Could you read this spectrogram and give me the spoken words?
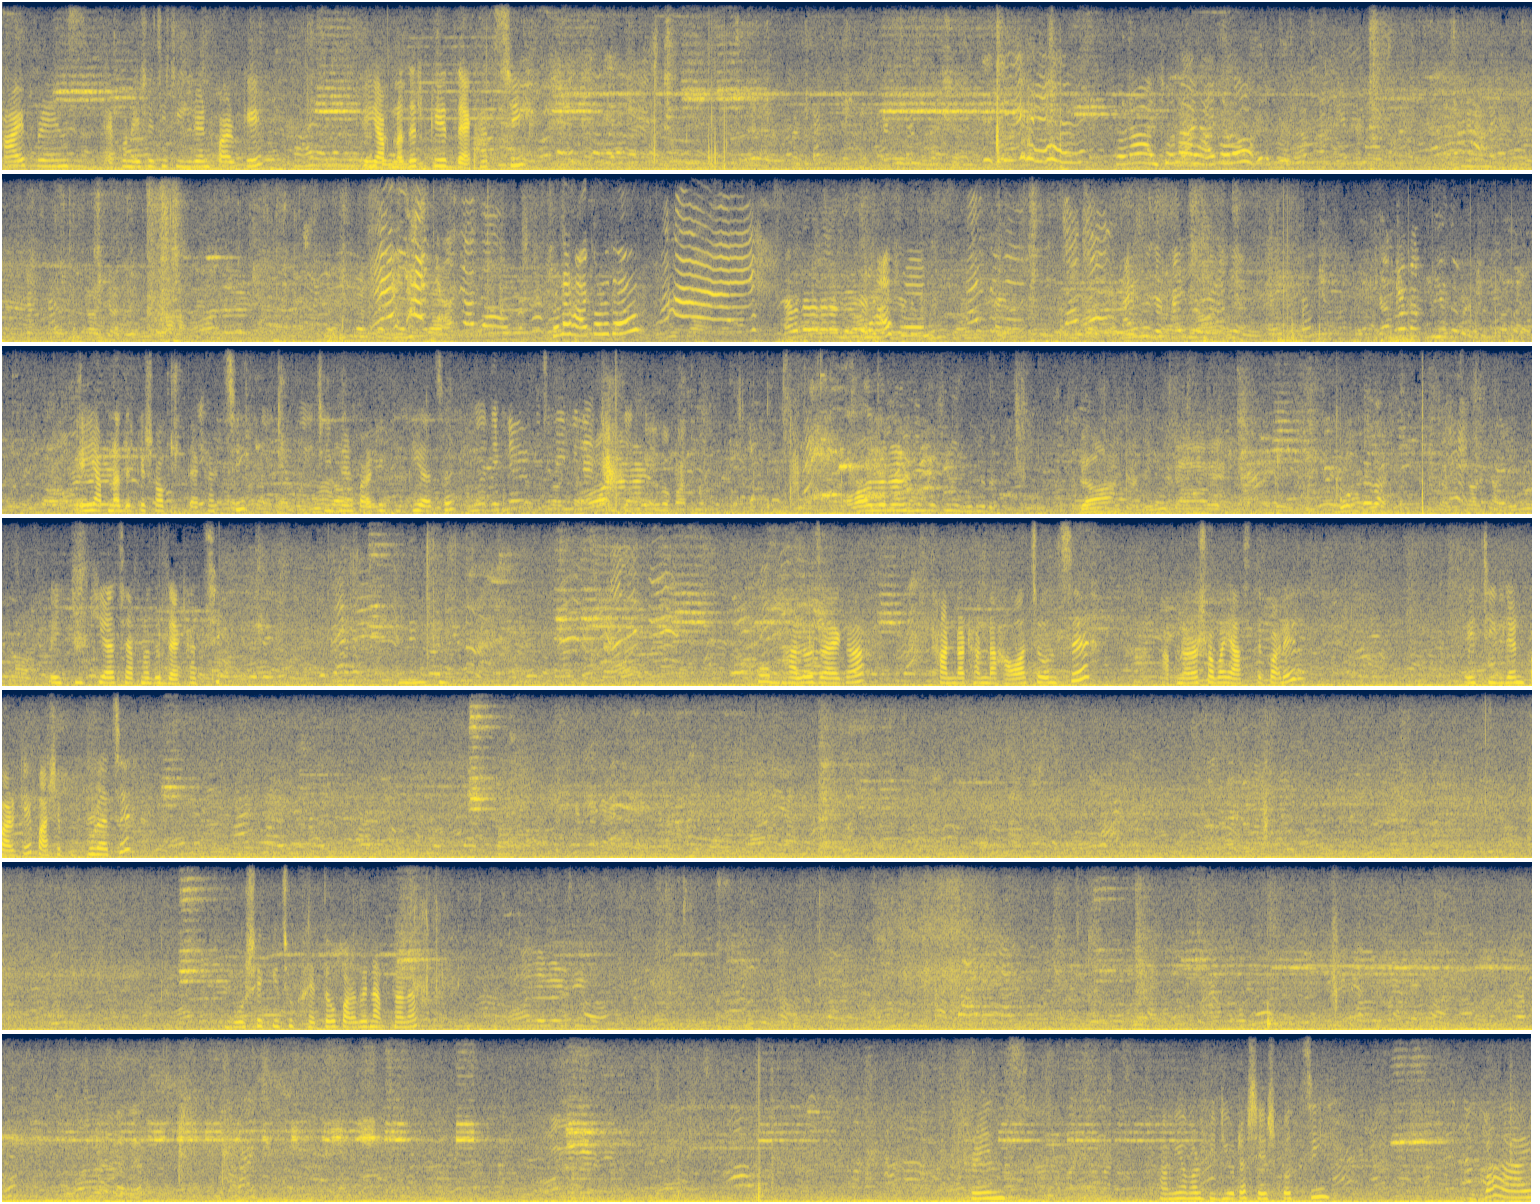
Hi friends এখন এসেছি children পার্কে। এই আপনাদেরকে দেখাচ্ছি। হাই করো। করে দাও। হাই ফ্রেন্ড এই আপনাদেরকে সব দেখাচ্ছি। চিলড্রেন পার্কে কী কী আছে? এই কী কী আছে আপনাদের দেখাচ্ছি। খুব ভালো জায়গা। ঠান্ডা ঠান্ডা হাওয়া চলছে। আপনারা সবাই আসতে পারেন। এই চিলড্রেন পার্কে পাশে পুকুর আছে। বসে কিছু খেতেও পারবেন আপনারা। ফ্রেন্ডস আমি আমার ভিডিওটা শেষ করছি। বাই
